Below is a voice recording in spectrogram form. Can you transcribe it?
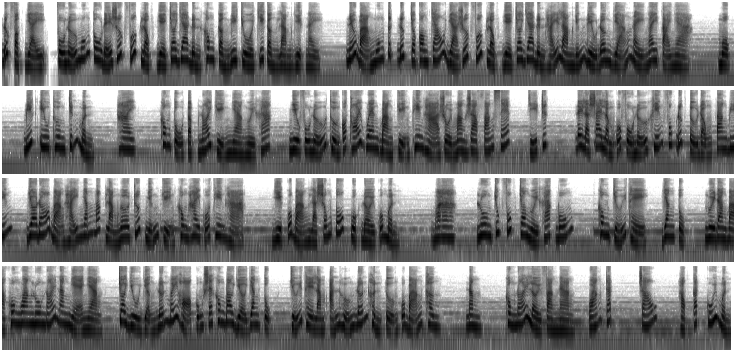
đức phật dạy, phụ nữ muốn tu để rước phước lộc về cho gia đình không cần đi chùa, chỉ cần làm việc này. Nếu bạn muốn tích đức cho con cháu và rước phước lộc về cho gia đình, hãy làm những điều đơn giản này ngay tại nhà. Một, biết yêu thương chính mình. Hai, không tụ tập nói chuyện nhà người khác. Nhiều phụ nữ thường có thói quen bàn chuyện thiên hạ rồi mang ra phán xét, chỉ trích. Đây là sai lầm của phụ nữ khiến phúc đức tự động tan biến do đó bạn hãy nhắm mắt làm ngơ trước những chuyện không hay của thiên hạ. Việc của bạn là sống tốt cuộc đời của mình. Ba, luôn chúc phúc cho người khác. Bốn, không chửi thề văn tục. Người đàn bà khôn ngoan luôn nói năng nhẹ nhàng, cho dù giận đến mấy họ cũng sẽ không bao giờ văn tục. Chửi thề làm ảnh hưởng đến hình tượng của bản thân. Năm, không nói lời phàn nàn, oán trách. Sáu, học cách cúi mình.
